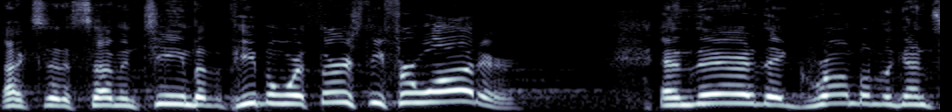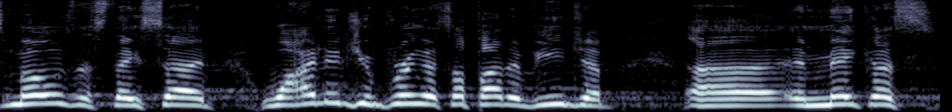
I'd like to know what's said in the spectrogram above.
Exodus 17. But the people were thirsty for water. And there they grumbled against Moses. They said, Why did you bring us up out of Egypt uh, and make us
